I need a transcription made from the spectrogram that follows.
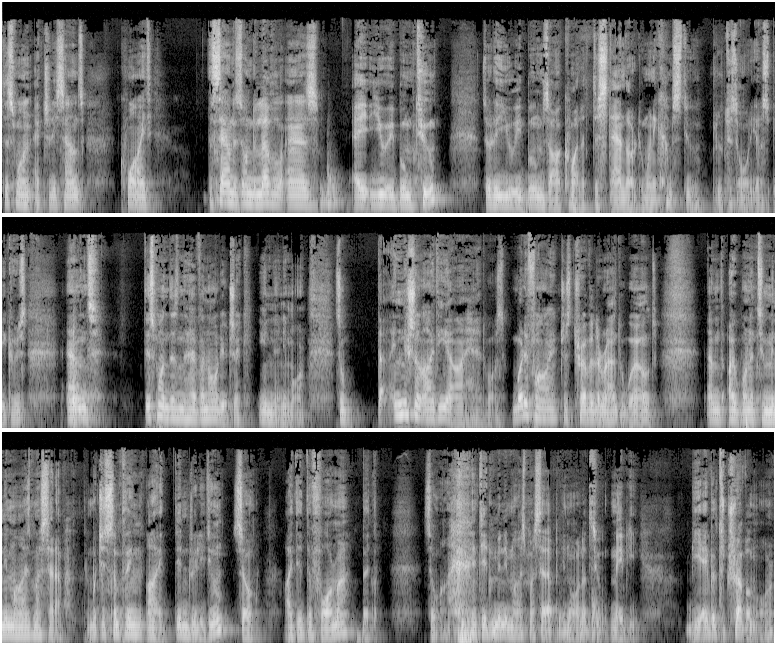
This one actually sounds quite. The sound is on the level as a UE Boom 2. So the UE Booms are quite the standard when it comes to Bluetooth audio speakers. And this one doesn't have an audio jack in anymore. So the initial idea I had was, what if I just traveled around the world and I wanted to minimize my setup, which is something I didn't really do. So I did the former, but so uh, I did minimize my setup in order to maybe be able to travel more.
